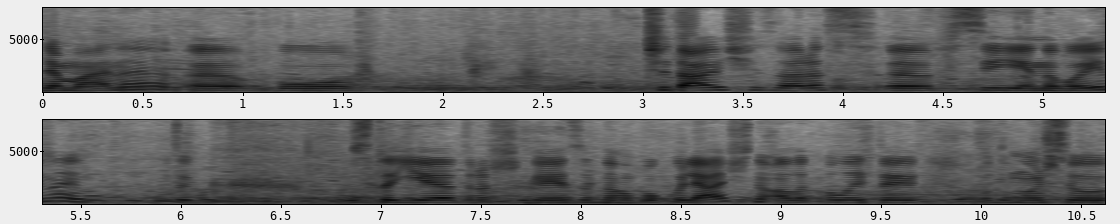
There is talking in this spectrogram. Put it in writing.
для мене, е, бо читаючи зараз е, всі новини, так стає трошки з одного боку лячно, але коли ти подумаєш цю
